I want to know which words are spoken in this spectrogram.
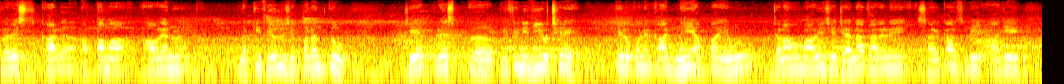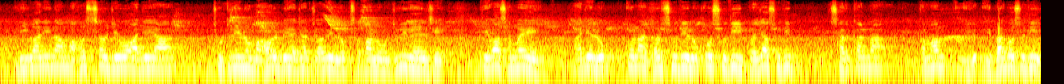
પ્રવેશ કાર્ડ આપવામાં આવ્યાનું નક્કી થયેલું છે, પરંતુ જે પ્રેસ પ્રતિનિધિઓ છે, એ લોકોને કાર્ડ નહીં આપવા એવું જણાવવામાં આવ્યું છે, જેના કારણે સરકારશ્રી આજે દિવાળીના મહોત્સવ જેવો આજે આ ચૂંટણીનો માહોલ બે હજાર ચોવીસ લોકસભાનો ઉજવી રહેલ છે. તેવા સમયે આજે લોકોના ઘર સુધી, લોકો સુધી, પ્રજા સુધી, સરકારના તમામ વિભાગો સુધી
